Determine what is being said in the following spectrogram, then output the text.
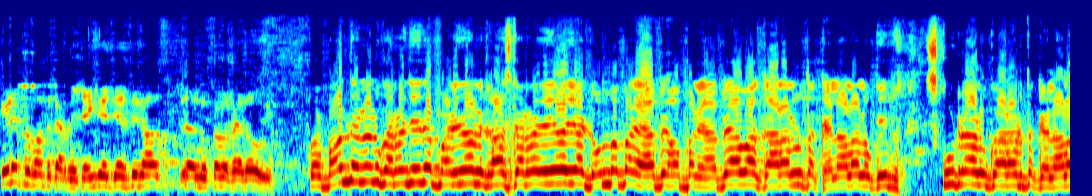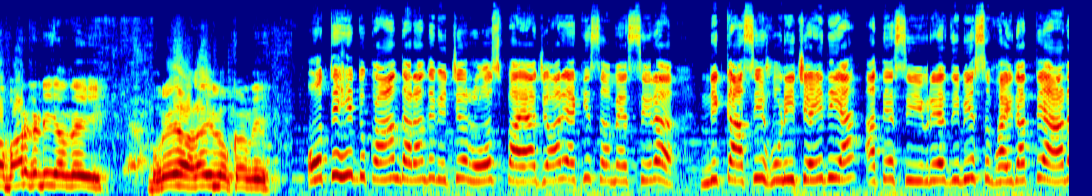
ਕਿਹੜੇ ਪ੍ਰਬੰਧ ਕਰਨੇ ਚਾਹੀਦੇ ਆ ਜਿਸ ਦੇ ਨਾਲ ਅ, ਲੋਕਾਂ ਦਾ ਫਾਇਦਾ ਹੋਵੇ ਪ੍ਰਬੰਧ ਇਹਨਾਂ ਨੂੰ ਕਰਨਾ ਚਾਹੀਦਾ ਪਾਣੀ ਦਾ ਨਿਕਾਸ ਕਰਨਾ ਚਾਹੀਦਾ ਜਾਂ ਡੁੰਮ ਭਰਿਆ ਪਿਆ ਬਣਿਆ ਪਿਆ ਵਾ ਕਾਰਾਂ ਨੂੰ ਧੱਕੇ ਲਾ ਲਾ ਲੋਕੀ ਸਕੂਟਰਾਂ ਨੂੰ ਕਾਰਾਂ ਨੂੰ ਧੱਕੇ ਲਾ ਲਾ ਬਾਹਰ ਕੱਢੀ ਜਾਂਦੇ ਜੀ ਬੁਰੇ ਹਾਲ ਹੈ ਜੀ ਲੋਕਾਂ ਦੇ ਉੱਥੇ ਹੀ ਦੁਕਾਨਦਾਰਾਂ ਦੇ ਵਿੱਚ ਰੋਸ ਪਾਇਆ ਜਾ ਰਿਹਾ ਕਿ ਸਮੇਂ ਸਿਰ ਨਿਕਾਸੀ ਹੋਣੀ ਚਾਹੀਦੀ ਹੈ ਅਤੇ ਸੀਵਰੇਜ ਦੀ ਵੀ ਸਫ਼ਾਈ ਦਾ ਧਿਆਨ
